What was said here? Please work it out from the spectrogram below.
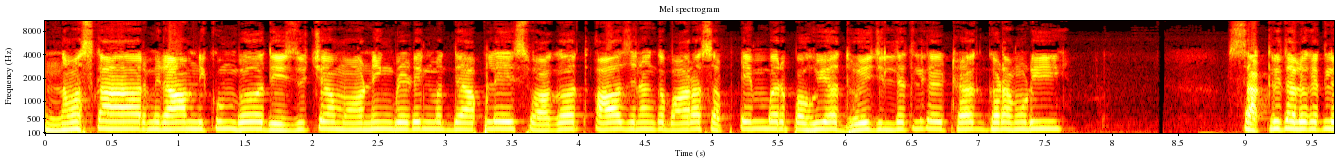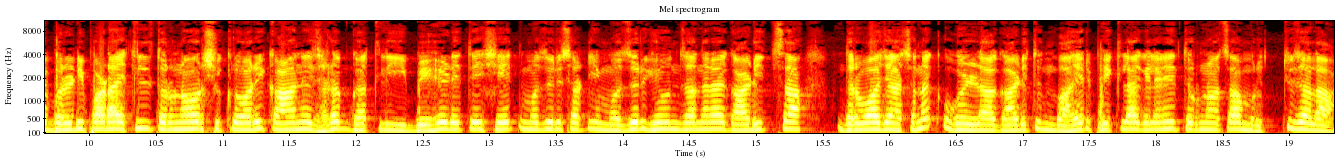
नमस्कार मी राम निकुंभ देशदूतच्या मॉर्निंग बुलेटिनमध्ये आपले स्वागत. आज दिनांक बारा सप्टेंबर पाहूया धुळे जिल्ह्यातील काही ठळक घडामोडी. साक्री तालुक्यातील बर्डीपाडा येथील तरुणावर शुक्रवारी काळाने झडप घातली. बेहेड येथे शेतमजुरीसाठी मजूर घेऊन जाणाऱ्या गाडीचा दरवाजा अचानक उघडला. गाडीतून बाहेर फेकला गेल्याने तरुणाचा मृत्यू झाला.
